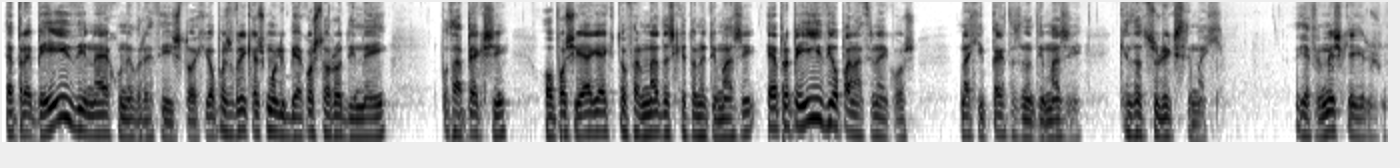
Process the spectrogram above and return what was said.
Έπρεπε ήδη να έχουν βρεθεί οι στόχοι. Όπως βρήκε, ας πούμε, ο Ολυμπιακός στο Ροντινέη που θα παίξει, όπως η ΑΕΚ έχει τον Φερνάντες και τον ετοιμάζει. Έπρεπε ήδη ο Παναθηναϊκός να έχει παίκτες να ετοιμάζει και να τους ρίξει τη μάχη. Διαφημίσεις και γυρίζουμε.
